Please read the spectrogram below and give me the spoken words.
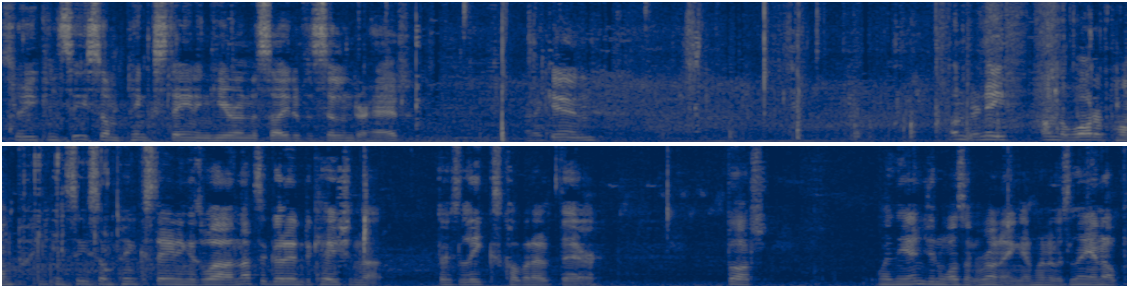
So you can see some pink staining here on the side of the cylinder head. And again, underneath on the water pump, you can see some pink staining as well. And that's a good indication that there's leaks coming out there. But when the engine wasn't running and when it was laying up,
